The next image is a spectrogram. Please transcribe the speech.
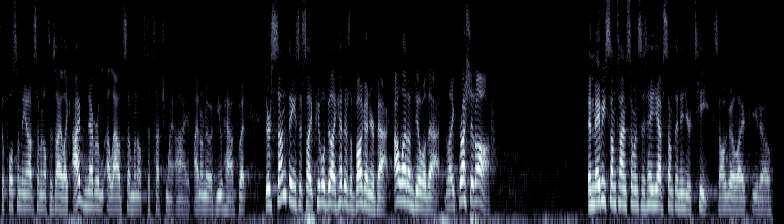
to pull something out of someone else's eye. Like, I've never allowed someone else to touch my eye. I don't know if you have, but there's some things that's like people will be like, hey, there's a bug on your back. I'll let them deal with that. Like, brush it off. And maybe sometimes someone says, hey, you have something in your teeth. So I'll go, like, you know.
